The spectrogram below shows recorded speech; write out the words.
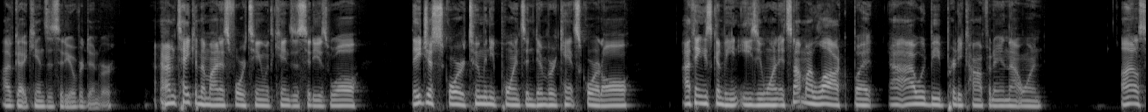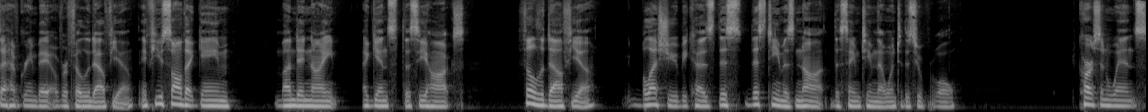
I've got Kansas City over Denver. I'm taking the minus 14 with Kansas City as well. they just score too many points and Denver can't score at all. I think it's going to be an easy one. It's not my lock, but I would be pretty confident in that one. I also have Green Bay over Philadelphia. If you saw that game Monday night against the Seahawks, Philadelphia, bless you because this this team is not the same team that went to the Super Bowl. Carson Wentz,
